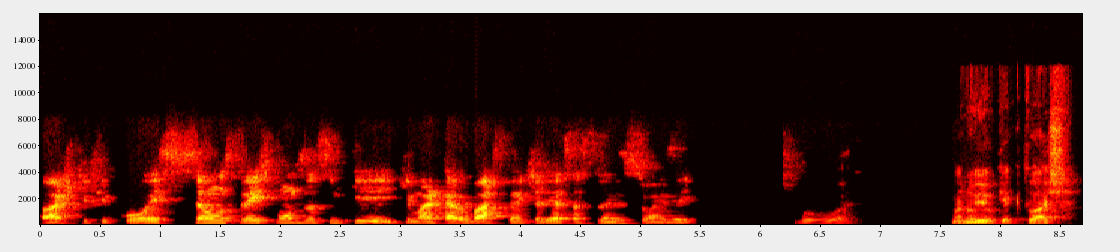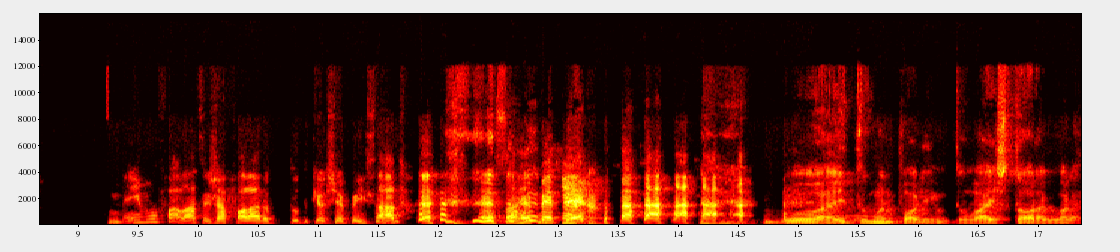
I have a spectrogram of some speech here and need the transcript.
Eu acho que ficou. Esses são os três pontos assim que, que marcaram bastante ali essas transições aí. Boa. Manuel, o que que tu acha? Nem vou falar, vocês já falaram tudo que eu tinha pensado. É só repeteco. Boa. E tu, Mano Paulinho? Então vai, estoura agora.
